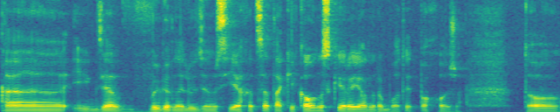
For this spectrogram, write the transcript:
э, и где выгодно людям съехаться, так и Каунасский район работает похоже то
